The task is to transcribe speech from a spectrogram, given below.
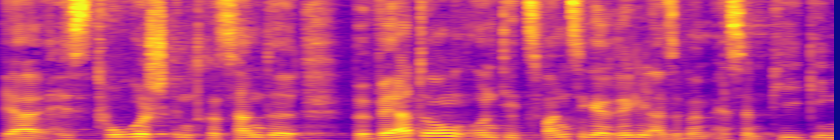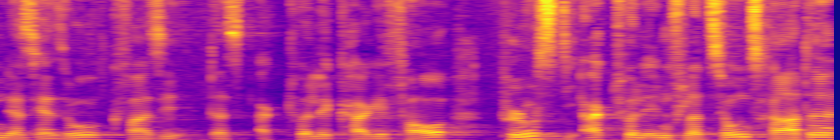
ja, historisch interessante Bewertung. Und die 20er-Regel, also beim S&P ging das ja so, quasi das aktuelle KGV plus die aktuelle Inflationsrate.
